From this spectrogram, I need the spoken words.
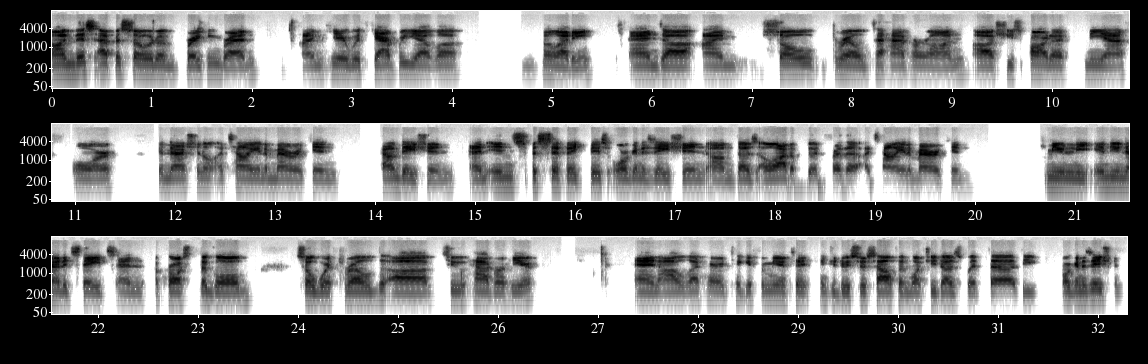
On this episode of Breaking Bread, I'm here with Gabriella Maletti, and uh, I'm so thrilled to have her on. Uh, she's part of NIAF, or the National Italian American Foundation, and in specific, this organization um, does a lot of good for the Italian American community in the United States and across the globe. So we're thrilled uh, to have her here. And I'll let her take it from here to introduce herself and what she does with uh, the organization.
